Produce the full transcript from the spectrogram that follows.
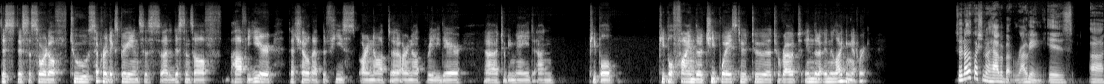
this this is sort of two separate experiences at a distance of half a year that show that the fees are not uh, are not really there uh, to be made, and people people find the cheap ways to to uh, to route in the in the Lightning network. So another question I have about routing is, uh,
